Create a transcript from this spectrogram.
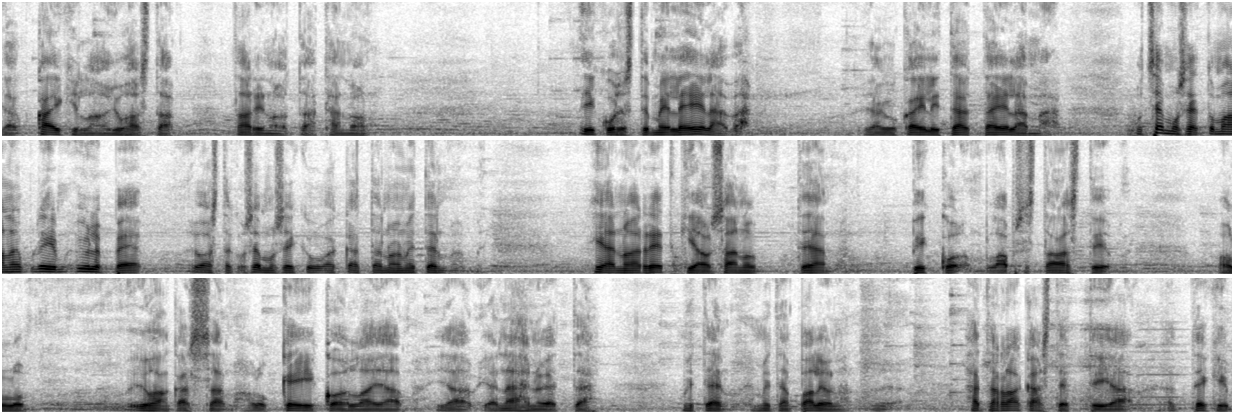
ja kaikilla on Juhasta tarinoita, että hän on ikuisesti meille elävä ja joka eli täyttää elämää. Mutta semmoisen, että mä olen niin ylpeä Juhasta, kun semmoisia vaikka, että noin miten hienoja retkiä on saanut tehdä pikkulapsesta asti ollut Juhan kanssa ollut keikoilla ja, ja, ja nähnyt, että miten, miten paljon häntä rakastettiin ja teki,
